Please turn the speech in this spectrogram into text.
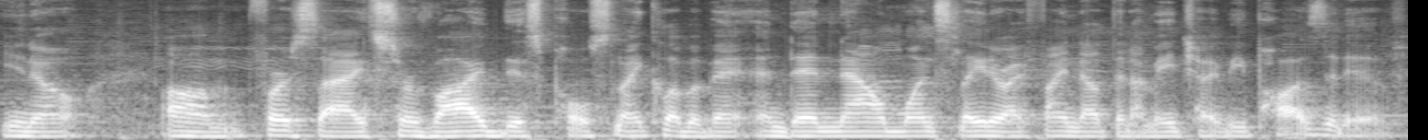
you know. Um, first, I survived this Pulse nightclub event, and then now months later, I find out that I'm HIV positive.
